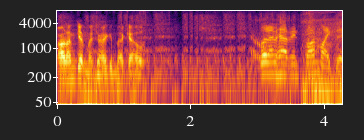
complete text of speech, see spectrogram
Alright, I'm getting my dragon back out. But I'm having fun like this.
